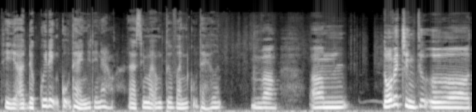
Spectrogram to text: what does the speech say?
thì uh, được quy định cụ thể như thế nào? À, xin mời ông tư vấn cụ thể hơn. Vâng, um, đối với trình tự uh,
